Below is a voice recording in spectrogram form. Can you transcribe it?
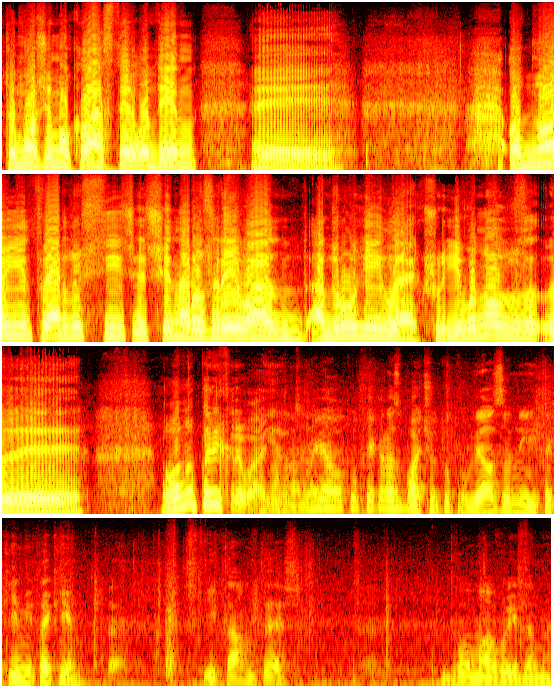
То можемо класти один е, одної твердості чи- на розрив, а, другий легшу. І воно, е, воно перекриває. Ага, ну я тут якраз бачу, тут ув'язаний і таким, і таким. І там теж. Двома видами.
